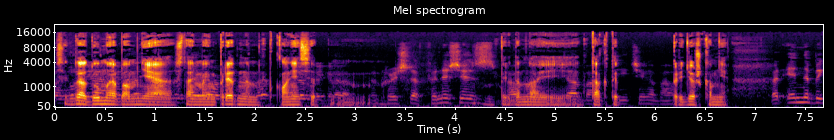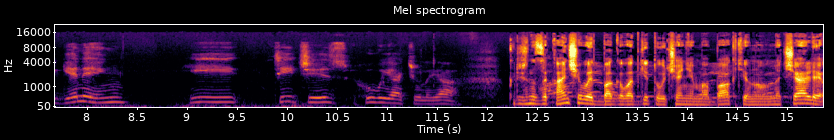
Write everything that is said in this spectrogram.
Всегда думай обо мне, стань моим преданным, поклоняйся передо мной, и так ты придешь ко мне. Кришна заканчивает Бхагавадгиту учением об бхакти, но вначале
